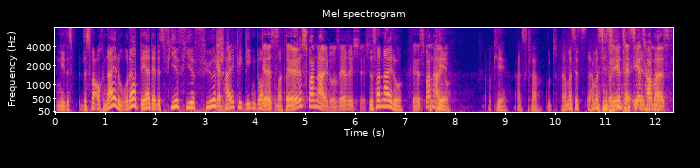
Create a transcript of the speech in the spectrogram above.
nee, das, das war auch Naldo, oder? Der, der das 4-4 für Ja, Schalke gegen Dortmund das, gemacht hat. das war Naldo, sehr richtig. Das war Naldo. das war okay. Naldo. Okay, alles klar, gut. Haben wir es jetzt, haben wir es jetzt, So, jetzt, bisschen jetzt haben wir es.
